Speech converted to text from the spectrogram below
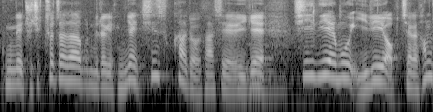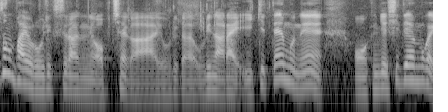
국내 주식 투자자분들에게 굉장히 친숙하죠. 사실 이게 CDMO 1위 업체가 삼성바이오로직스라는 업체가 우리가 우리나라에 있기 때문에 어, 굉장히 CDMO가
